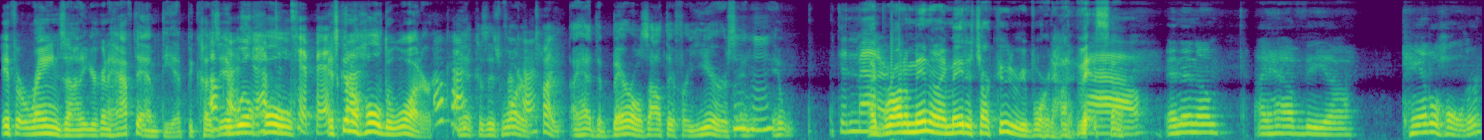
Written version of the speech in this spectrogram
if it rains on it, you're going to have to empty it because Okay, it so will you have to hold. tip it, it's going to hold the water. Okay, Yeah, because it's it's okay. watertight. I had the barrels out there for years, and it, Didn't matter. I brought them in and I made a charcuterie board out of it. Wow. So, and then um, I have the uh, candle holder.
